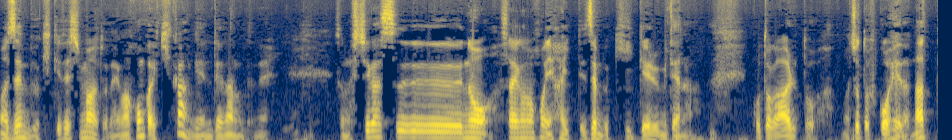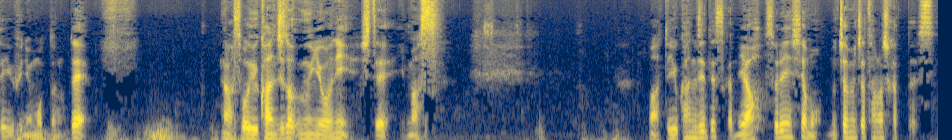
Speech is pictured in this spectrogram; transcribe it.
まあ全部聞けてしまうとね、まあ今回期間限定なのでね、その7月の最後の方に入って全部聞けるみたいなことがあると、まあ、ちょっと不公平だなっていうふうに思ったので、まあそういう感じの運用にしています。まあっていう感じですかね。いや、それにしてもむちゃむちゃ楽しかったです。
